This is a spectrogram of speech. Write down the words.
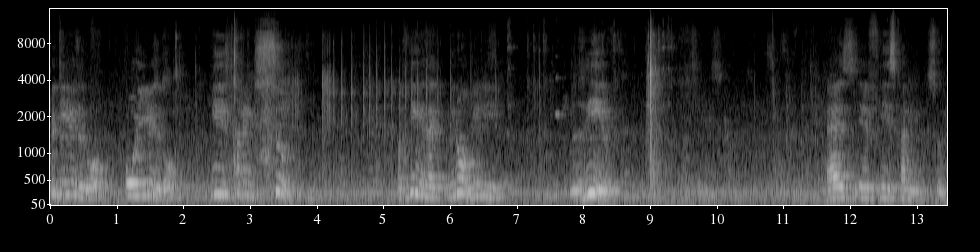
50 years ago, 40 years ago. He is coming soon. But the thing is that we don't really live as if he's coming soon.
